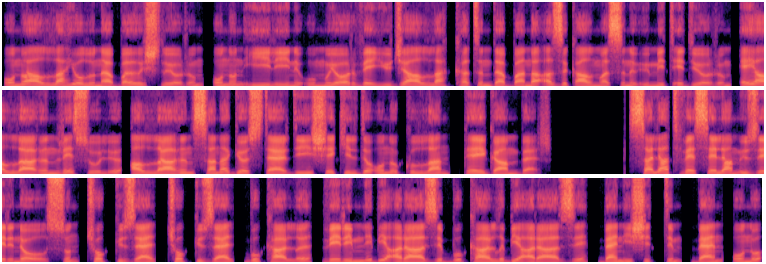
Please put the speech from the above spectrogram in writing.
onu Allah yoluna bağışlıyorum, onun iyiliğini umuyor ve Yüce Allah katında bana azık almasını ümit ediyorum, ey Allah'ın Resulü, Allah'ın sana gösterdiği şekilde onu kullan, peygamber. Salat ve selam üzerine olsun, çok güzel, çok güzel, bu karlı, verimli bir arazi bu karlı bir arazi, ben işittim, ben, onu,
